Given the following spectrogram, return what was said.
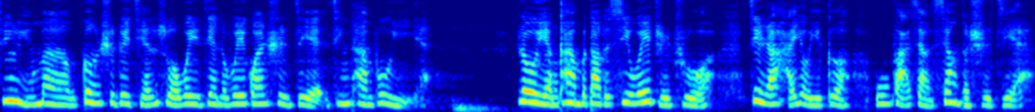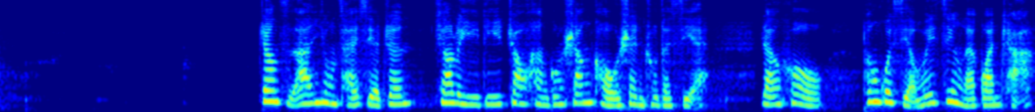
精灵们更是对前所未见的微观世界惊叹不已。肉眼看不到的细微之处，竟然还有一个无法想象的世界。张子安用采血针。挑了一滴赵汉公伤口渗出的血，然后通过显微镜来观察。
